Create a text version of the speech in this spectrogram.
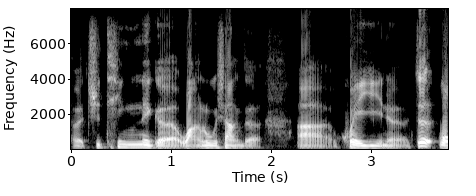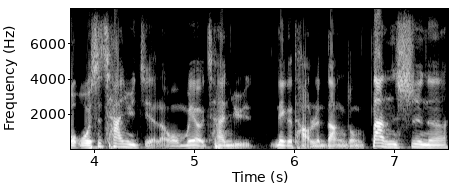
呃去听那个网络上的啊、呃、会议呢？这我我是参与者了，我没有参与那个讨论当中。但是呢，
